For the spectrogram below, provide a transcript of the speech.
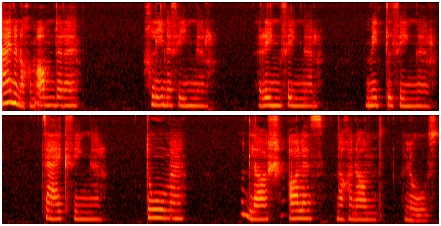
einen nach dem anderen. Kleine Finger, Ringfinger, Mittelfinger, Zeigfinger, Daumen und lass alles nacheinander los.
